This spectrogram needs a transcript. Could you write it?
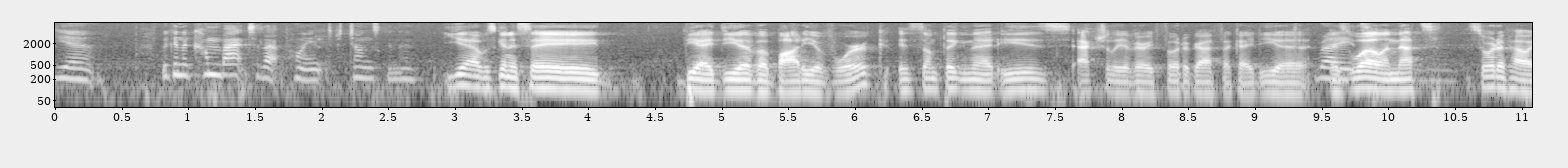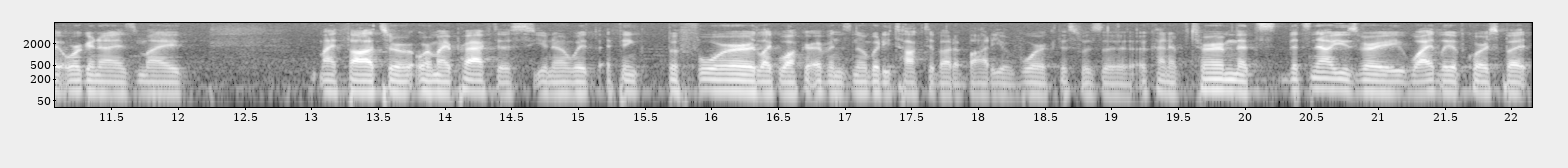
Yeah, we're going to come back to that point. John's going to. Yeah, I was going to say the idea of a body of work is something that is actually a very photographic idea right. as well, and that's sort of how I organize my my thoughts or, or my practice. You know, with I think before like Walker Evans, nobody talked about a body of work. This was a, a kind of term that's that's now used very widely, of course, but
